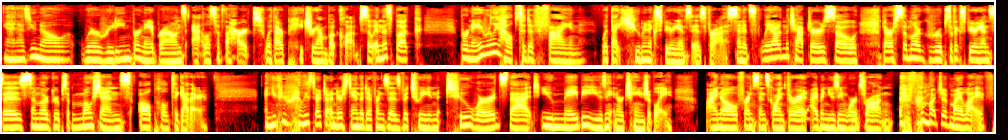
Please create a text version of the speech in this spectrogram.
Yeah, And as you know, we're reading Brene Brown's Atlas of the Heart with our Patreon book club. So in this book, Brene really helps to define what that human experience is for us. And it's laid out in the chapters. So there are similar groups of experiences, similar groups of emotions all pulled together. And you can really start to understand the differences between two words that you may be using interchangeably. I know, for instance, going through it, I've been using words wrong for much of my life.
